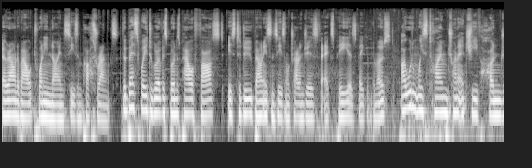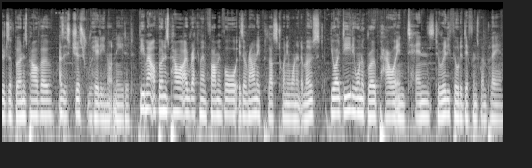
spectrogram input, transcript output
around about 29 season pass ranks. The best way to grow this bonus power fast is to do bounties and seasonal challenges for XP as they give the most. I wouldn't waste time trying to achieve hundreds of bonus power though, as it's just really not needed. The amount of bonus power I recommend farming for is around a plus 21 at the most. You ideally want to grow power in 10s to really feel the difference when playing.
